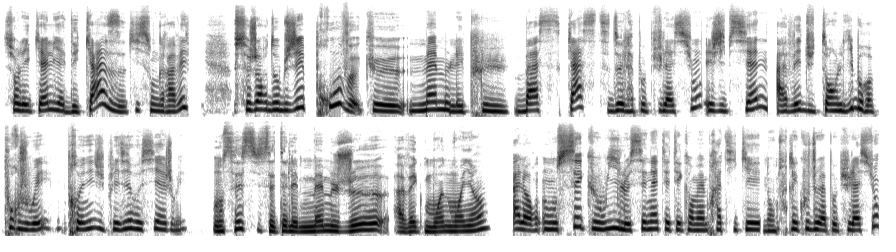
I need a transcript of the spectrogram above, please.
sur lesquelles il y a des cases qui sont gravées. Ce genre d'objet prouve que même les plus basses castes de la population égyptienne avaient du temps libre pour jouer, prenaient du plaisir aussi à jouer. On sait si c'était les mêmes jeux avec moins de moyens? Alors, on sait que oui, le Sénet était quand même pratiqué dans toutes les couches de la population.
